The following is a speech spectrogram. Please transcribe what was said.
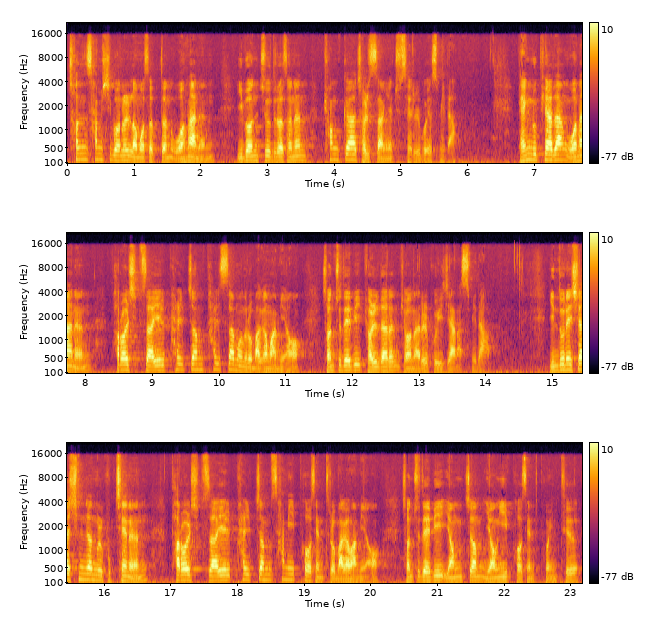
1,030원을 넘어섰던 원화는 이번 주 들어서는 평가 절상의 추세를 보였습니다. 100루피아당 원화는 8월 14일 8.83원으로 마감하며 전주 대비 별다른 변화를 보이지 않았습니다. 인도네시아 10년물 국채는 8월 14일 8.32%로 마감하며 전주 대비 0.02%포인트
